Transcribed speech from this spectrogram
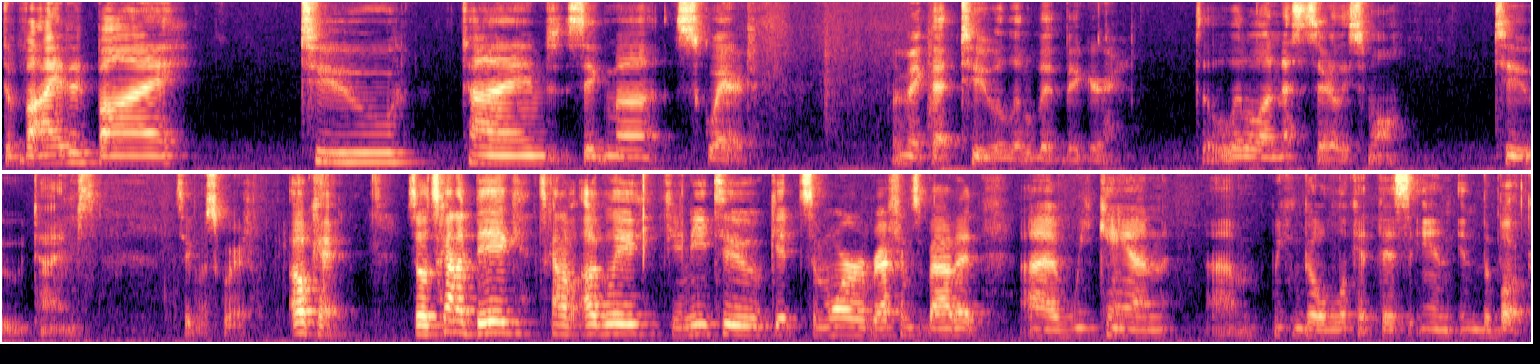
divided by 2 times sigma squared. Let me make that 2 a little bit bigger. It's a little unnecessarily small. 2 times sigma squared. Okay, so it's kind of big, it's kind of ugly. If you need to get some more reference about it, uh, we can um, we can go look at this in, in the book.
